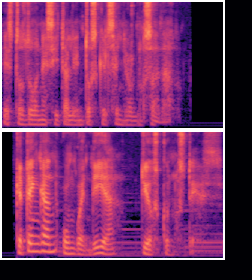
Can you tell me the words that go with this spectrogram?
estos dones y talentos que el Señor nos ha dado. Que tengan un buen día, Dios con ustedes.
